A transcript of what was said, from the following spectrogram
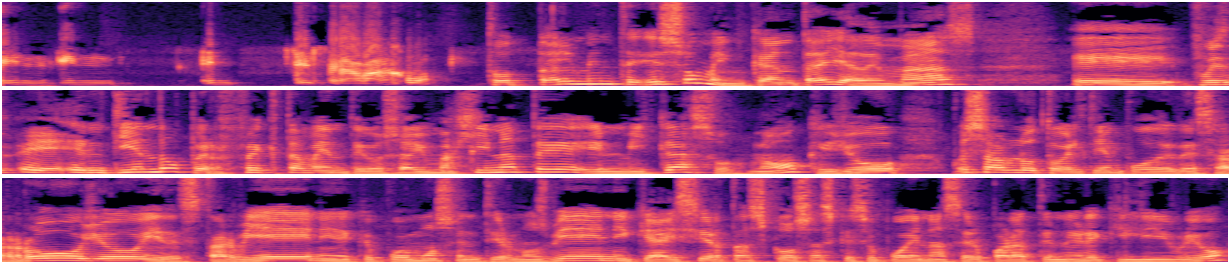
en, en, en el trabajo. Totalmente, eso me encanta y además eh, pues eh, entiendo perfectamente, o sea, imagínate en mi caso, ¿no? Que yo pues hablo todo el tiempo de desarrollo y de estar bien y de que podemos sentirnos bien y que hay ciertas cosas que se pueden hacer para tener equilibrio.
